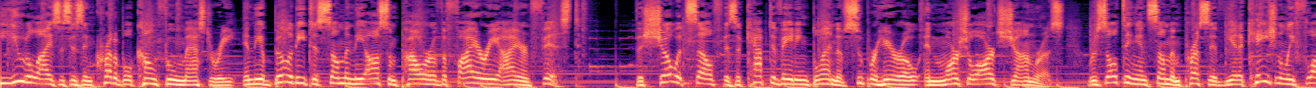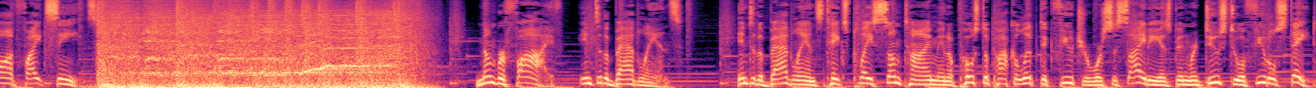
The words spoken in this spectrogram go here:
He utilizes his incredible kung fu mastery and the ability to summon the awesome power of the fiery Iron Fist. The show itself is a captivating blend of superhero and martial arts genres, resulting in some impressive yet occasionally flawed fight scenes. Number 5. Into the Badlands Into the Badlands takes place sometime in a post-apocalyptic future where society has been reduced to a feudal state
